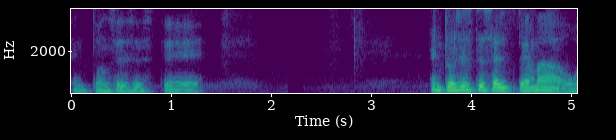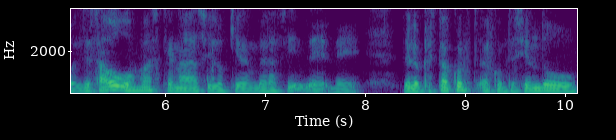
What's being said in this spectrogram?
Entonces, este, entonces este es el tema o el desahogo más que nada, si lo quieren ver así, de, de, de lo que está aconteciendo,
